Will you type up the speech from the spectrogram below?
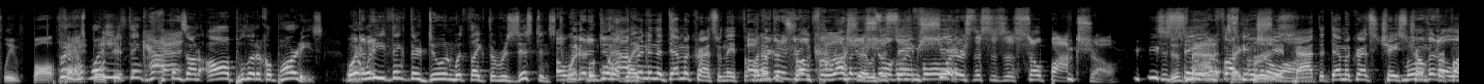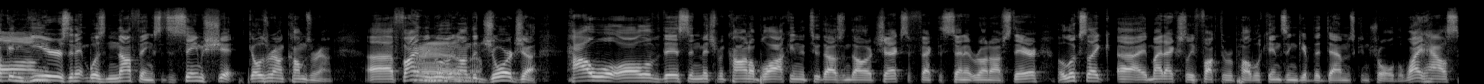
believe ball, But false what do you think happens on all political parties? What, what do you think they're doing with like the resistance? Oh, we're gonna do what happened like- in the Democrats when they th- Oh, went after Trump for Russia. It was the same shit. or is this is a soapbox show? It's the same mad fucking shit, Along. Pat. The Democrats chased Move Trump for along. fucking years, and it was nothing. So it's the same shit. Goes around, comes around. Uh, finally, I moving don't on to Georgia. How will all of this and Mitch McConnell blocking the two thousand dollar checks affect the Senate runoffs there? It looks like uh, it might actually fuck the Republicans and give the Dems control of the White House,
